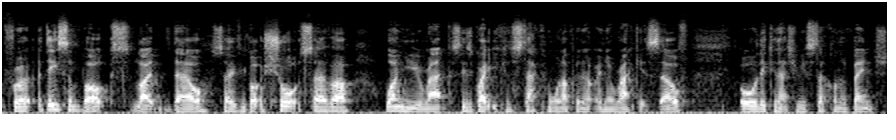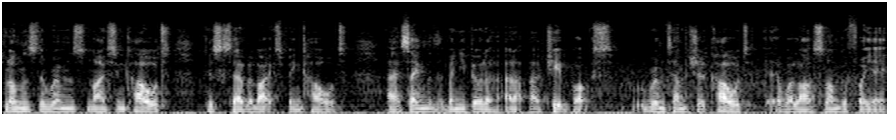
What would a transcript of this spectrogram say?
for a decent box like Dell, so if you've got a short server, one U rack, so these are great, you can stack them all up in a, in a rack itself, or they can actually be stuck on the bench as long as the room's nice and cold, because server likes being cold. Uh, same with when you build a, a, a cheap box room temperature cold, it will last longer for you.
